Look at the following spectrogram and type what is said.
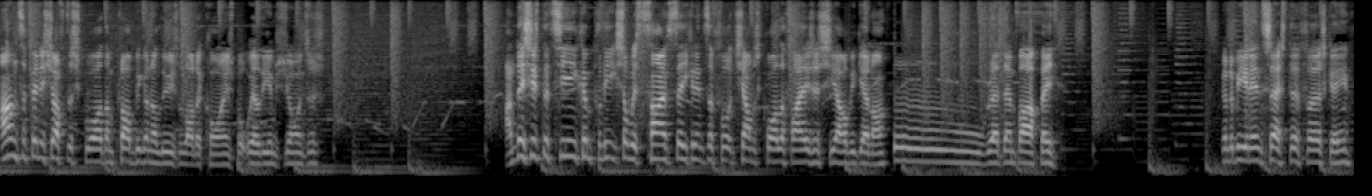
And to finish off the squad, I'm probably going to lose a lot of coins, but Williams joins us. And this is the team complete, so it's time to take it into FUT Champs qualifiers and see how we get on. Ooh, Red Mbappe. Going to be an interesting first game.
